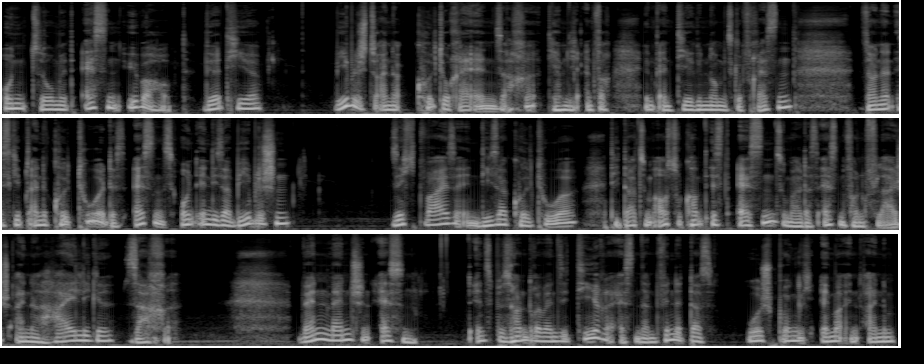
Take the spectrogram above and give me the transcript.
und somit Essen überhaupt wird hier biblisch zu einer kulturellen Sache. Die haben nicht einfach irgendein Tier genommen, es gefressen, sondern es gibt eine Kultur des Essens und in dieser biblischen Sichtweise, in dieser Kultur, die da zum Ausdruck kommt, ist Essen, zumal das Essen von Fleisch, eine heilige Sache. Wenn Menschen essen, insbesondere wenn sie Tiere essen, dann findet das ursprünglich immer in einem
